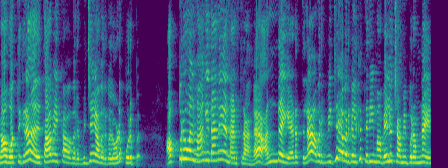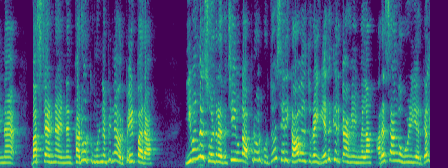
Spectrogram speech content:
நான் ஒத்துக்கிறேன் அது தாவேக்கா அவர் விஜய் அவர்களோட பொறுப்பு. அப்ரூவல் வாங்கி தானே நடத்துகிறாங்க அந்த இடத்துல அவர் விஜய் அவர்களுக்கு தெரியுமா வேலுச்சாமிபுரம்னா என்ன பஸ் ஸ்டாண்ட்னா என்ன கரூருக்கு முன்ன பின்ன அவர் போயிருப்பாரா? இவங்க சொல்கிறத வச்சு இவங்க அப்ரூவல் கொடுத்தோம் சரி காவல்துறை எதுக்கு இருக்காங்க இவங்கெல்லாம்? அரசாங்க ஊழியர்கள்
